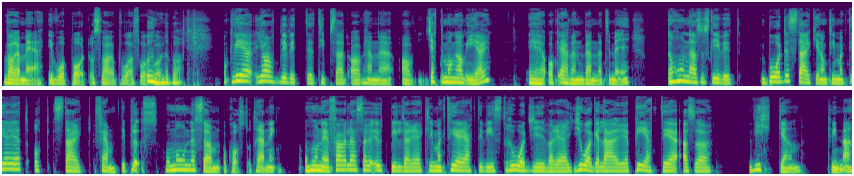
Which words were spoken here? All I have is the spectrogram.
vara med i vår podd och svara på våra frågor. Underbart. Och vi, jag har blivit eh, tipsad av henne av jättemånga av er eh, och även vänner till mig. Och hon har alltså skrivit både stark genom klimakteriet och stark 50 plus. Hormoner, sömn och kost och träning. Och hon är föreläsare, utbildare, klimakterieaktivist, rådgivare, yogalärare, PT. Alltså vilken kvinna.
